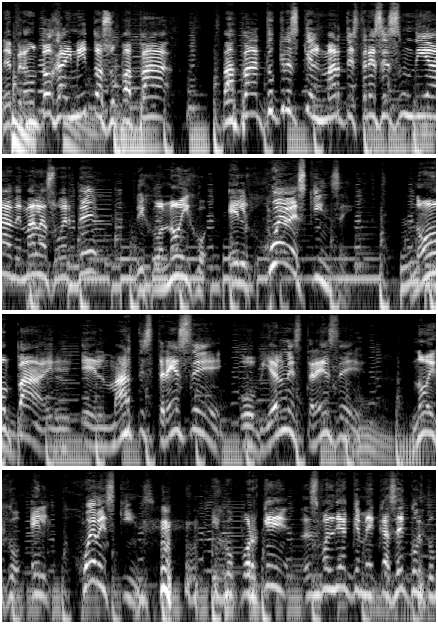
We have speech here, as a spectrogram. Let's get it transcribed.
Le preguntó Jaimito a su papá, papá, ¿tú crees que el martes 13 es un día de mala suerte? Dijo, no, hijo, el jueves 15. No, pa, el, el martes 13 o viernes 13. No, hijo, el jueves 15. Dijo, ¿por qué? Ese fue el día que me casé con tu.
